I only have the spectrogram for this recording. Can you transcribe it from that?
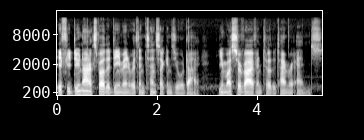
If you do not expel the demon within 10 seconds, you will die. You must survive until the timer ends.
